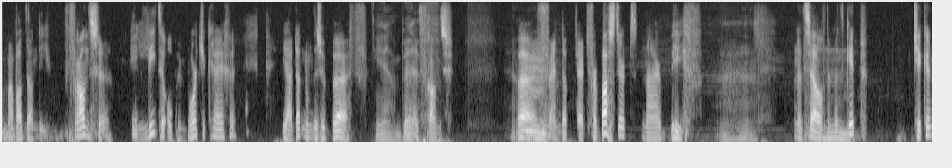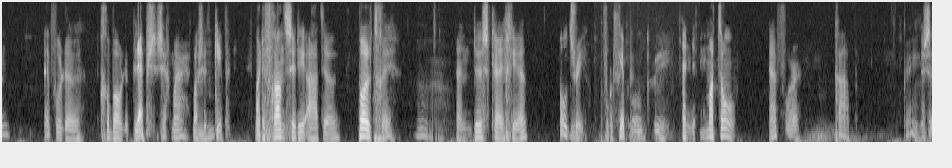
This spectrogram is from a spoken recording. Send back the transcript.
Maar wat dan die Franse elite op hun bordje kregen, ja, dat noemden ze bœuf. Ja, bœuf. Het Frans. Ja. Bœuf. En dat werd verbasterd naar beef. Aha. En hetzelfde met mm. kip, chicken. En voor de gewone plebs, zeg maar, was het mhm. kip. Maar de Fransen die aten poultry. Oh. En dus kreeg je poultry voor kip. Poultry. En maton hè, voor gaap. Dus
